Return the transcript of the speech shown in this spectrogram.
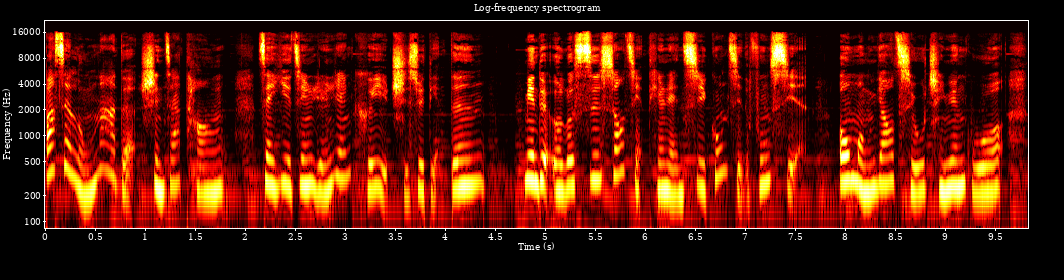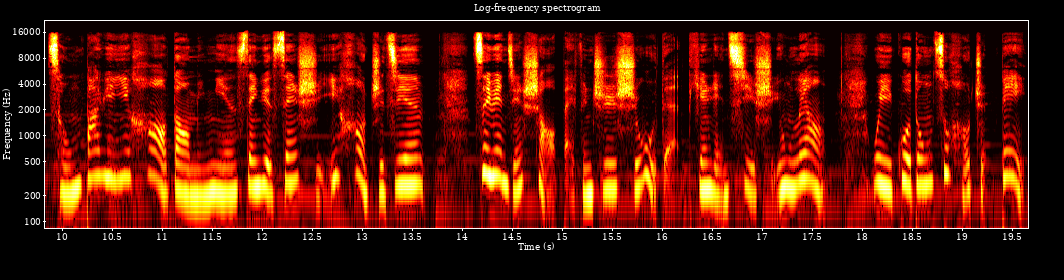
巴塞隆纳的圣家堂，在夜间仍然可以持续点灯。面对俄罗斯削减天然气供给的风险，欧盟要求成员国从八月一号到明年三月三十一号之间，自愿减少百分之十五的天然气使用量，为过冬做好准备。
